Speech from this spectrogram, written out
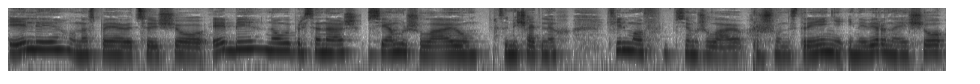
Элли. У нас появится еще Эбби, новый персонаж. Всем желаю замечательных фильмов. Всем желаю хорошего настроения. И, наверное, еще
